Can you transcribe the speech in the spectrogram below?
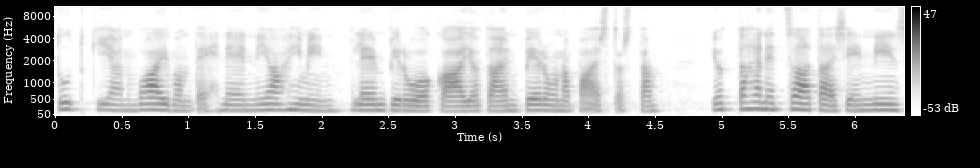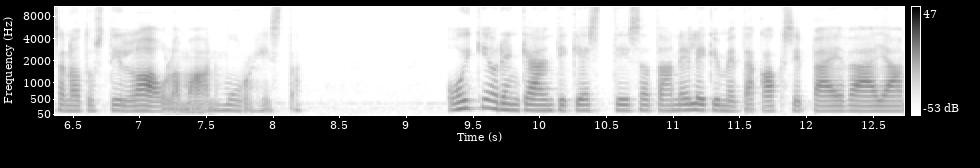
tutkijan vaimon tehneen Jahimin lempiruokaa jotain perunapaistosta, jotta hänet saataisiin niin sanotusti laulamaan murhista – Oikeudenkäynti kesti 142 päivää ja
